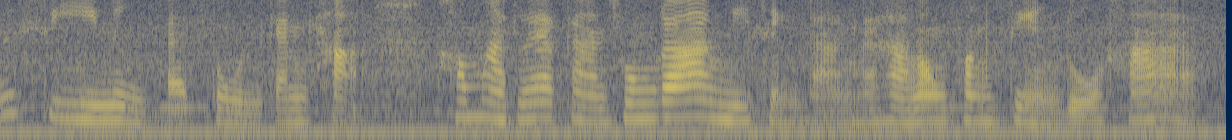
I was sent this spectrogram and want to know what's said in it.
นซ์ C180 กันค่ะ เข้ามาด้วยอาการช่วงร่างมีเสียงดังนะคะ ลองฟังเสียงดูค่ะ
